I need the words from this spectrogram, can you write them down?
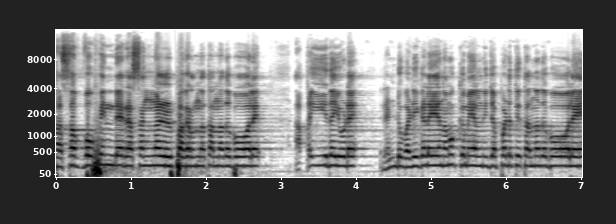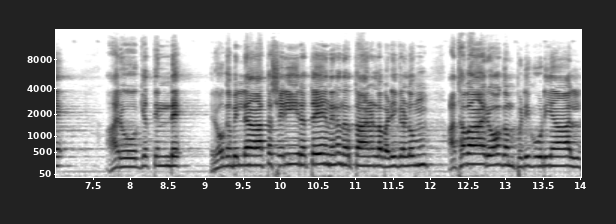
തസവ്വുഫിന്റെ രസങ്ങൾ പകർന്നു തന്നതുപോലെ അഖീദയുടെ രണ്ടു വഴികളെ നമുക്ക് മേൽ നിജപ്പെടുത്തി തന്നതുപോലെ ആരോഗ്യത്തിന്റെ രോഗമില്ലാത്ത ശരീരത്തെ നിലനിർത്താനുള്ള വഴികളും അഥവാ രോഗം പിടികൂടിയാൽ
